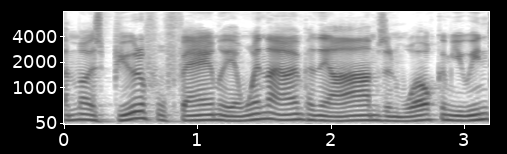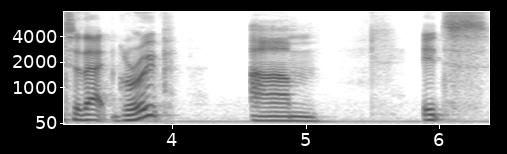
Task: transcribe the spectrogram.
a most beautiful family, and when they open their arms and welcome you into that group, um, it's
